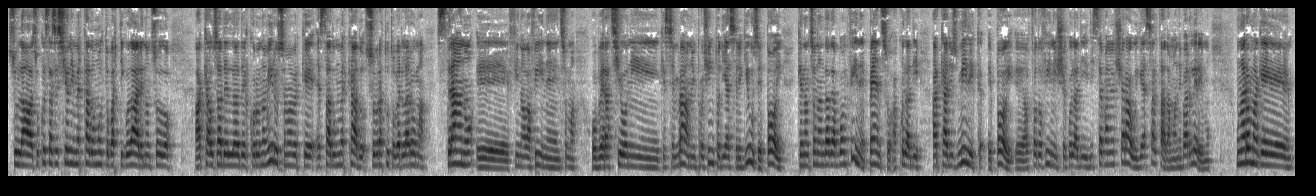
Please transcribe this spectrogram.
sulla, su questa sessione di mercato molto particolare, non solo a causa del, del coronavirus, ma perché è stato un mercato soprattutto per la Roma strano e fino alla fine insomma operazioni che sembravano in procinto di essere chiuse, poi che non sono andate a buon fine. Penso a quella di Arcadius Milik e poi eh, al photo finish quella di, di Stefano El Sharawi che è saltata, ma ne parleremo. Una Roma che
